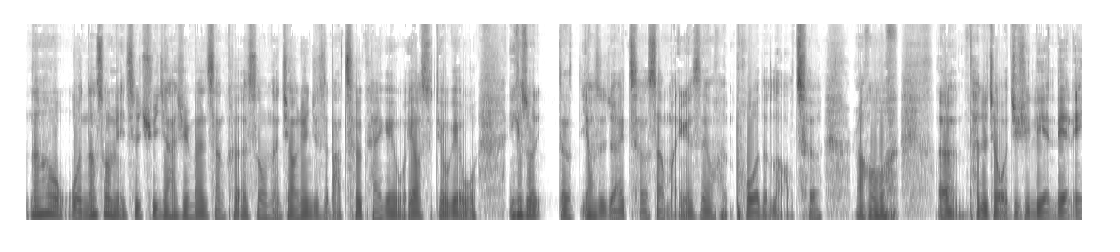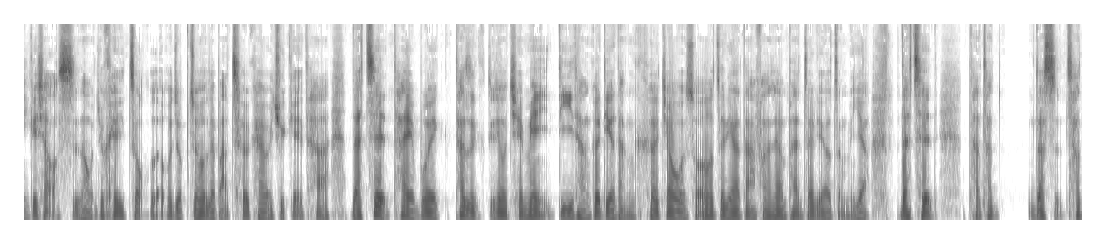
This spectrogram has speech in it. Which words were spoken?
然后我那时候每次去驾训班上课的时候呢，教练就是把车开给我，钥匙丢给我，应该说这个钥匙就在车上嘛，因为是那种很破的老车。然后，呃，他就叫我继续练，练了一个小时，然后我就可以走了。我就最后再把车开回去给他。That's it，他也不会，他只有前面第一堂课、第二堂课教我说，哦，这里要打方向盘，这里要怎么样。That's it，他他。但是他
